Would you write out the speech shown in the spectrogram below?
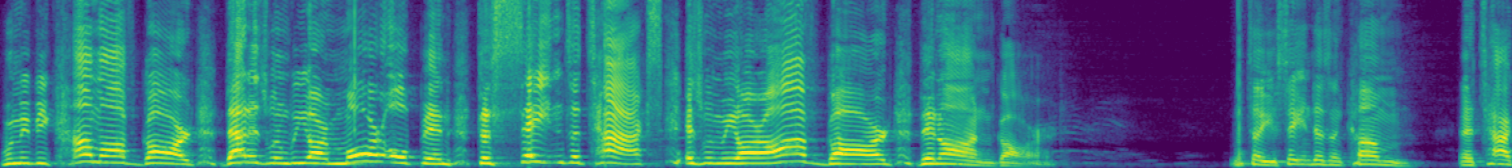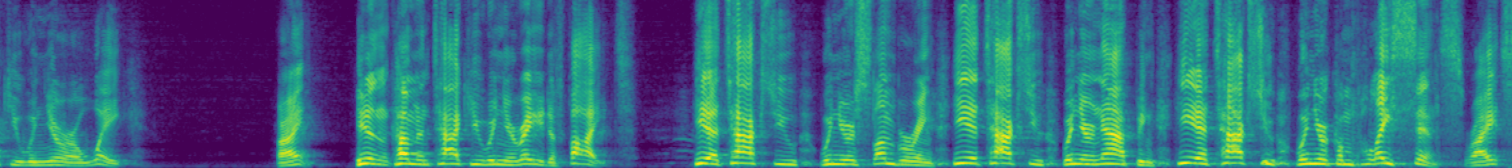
when we become off guard, that is when we are more open to Satan's attacks, is when we are off guard than on guard. Let me tell you, Satan doesn't come and attack you when you're awake, right? He doesn't come and attack you when you're ready to fight. He attacks you when you're slumbering. He attacks you when you're napping. He attacks you when you're complacent, right?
